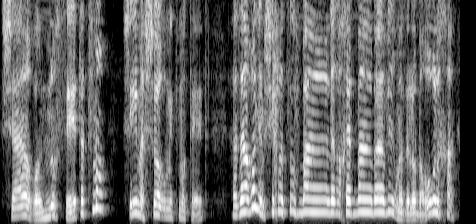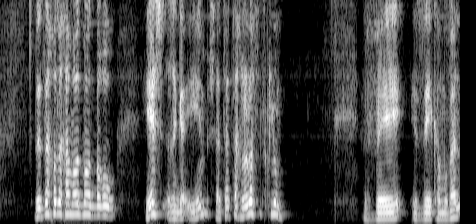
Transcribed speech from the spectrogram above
שהארון נושא את עצמו. שאם השור מתמוטט, אז הארון ימשיך לצוף, ב... לרחב בא... באוויר. מה זה לא ברור לך? זה צריך להיות לך מאוד מאוד ברור. יש רגעים שאתה צריך לא לעשות כלום. וזה כמובן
